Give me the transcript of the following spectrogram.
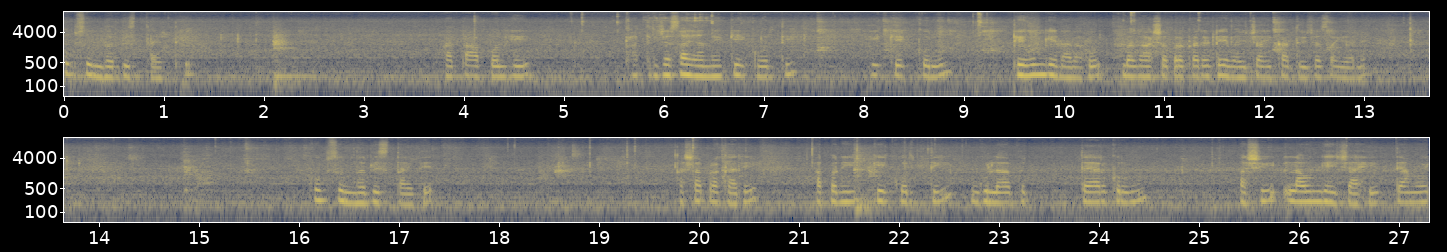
खूप सुंदर दिसत आहेत हे. आता आपण हे कात्रीच्या साह्याने केकवरती हे केक करून ठेवून घेणार आहोत. बघा अशा प्रकारे ठेवायचे आहे कात्रीच्या साह्याने. खूप सुंदर दिसत आहे ते. अशा प्रकारे आपण ही केकवरती गुलाब तयार करून अशी लावून घ्यायची आहे. त्यामुळे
